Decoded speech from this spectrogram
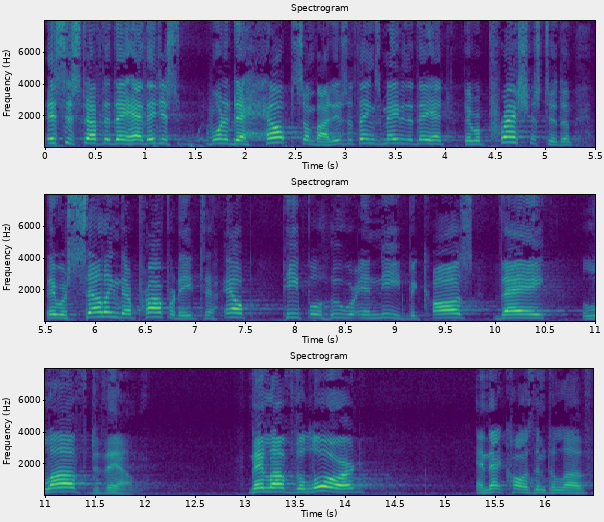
This is stuff that they had. They just wanted to help somebody. These are things maybe that they had that were precious to them. They were selling their property to help people who were in need because they loved them. They loved the Lord, and that caused them to love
